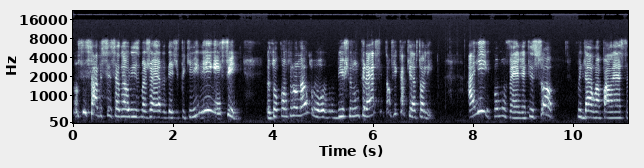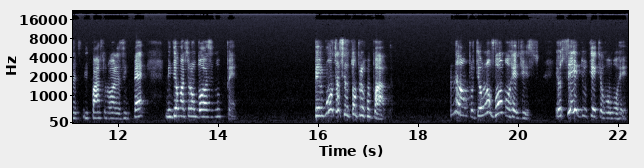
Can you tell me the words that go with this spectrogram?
Não se sabe se esse aneurisma já era desde pequenininho, enfim. Eu estou controlando, o, bicho não cresce, então fica quieto ali. Aí, como velha que sou, fui dar uma palestra de quatro horas em pé, me deu uma trombose no pé. Pergunta se eu estou preocupada. Não, porque eu não vou morrer disso. Eu sei do que, que eu vou morrer.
